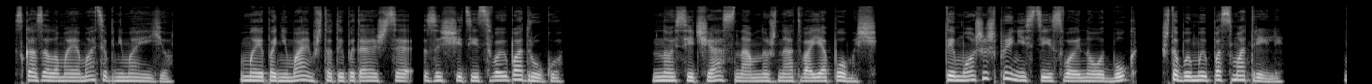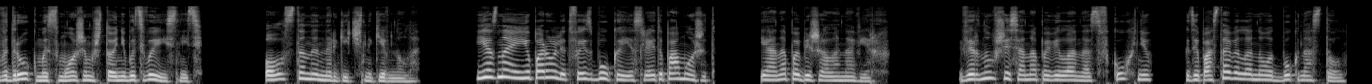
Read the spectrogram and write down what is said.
— сказала моя мать, обнимая её. «Мы понимаем, что ты пытаешься защитить свою подругу. Но сейчас нам нужна твоя помощь. Ты можешь принести свой ноутбук, чтобы мы посмотрели? Вдруг мы сможем что-нибудь выяснить?» Олстон энергично кивнула. «Я знаю её пароль от Фейсбука, если это поможет». И она побежала наверх. Вернувшись, она повела нас в кухню, где поставила ноутбук на стол.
